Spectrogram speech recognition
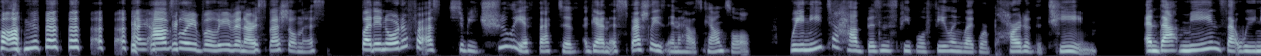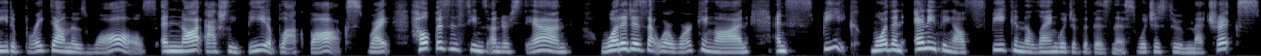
wrong. I absolutely believe in our specialness. But in order for us to be truly effective, again, especially as in house counsel, we need to have business people feeling like we're part of the team and that means that we need to break down those walls and not actually be a black box, right? Help business teams understand what it is that we're working on and speak more than anything else, speak in the language of the business, which is through metrics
